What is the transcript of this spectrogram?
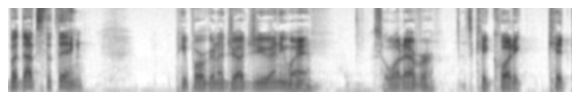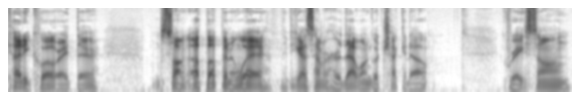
But that's the thing. People are gonna judge you anyway. So whatever. It's a Kid Cudi, Kid Cudi quote right there. The song "Up, Up and Away." If you guys haven't heard that one, go check it out. Great song.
